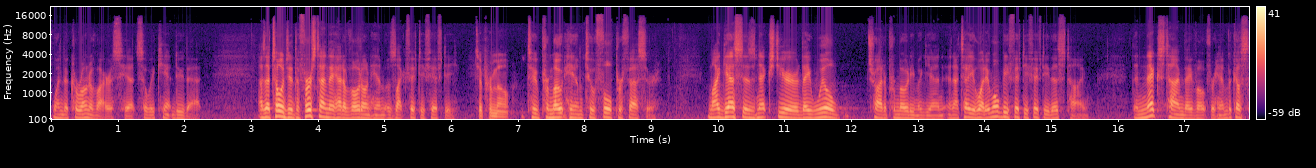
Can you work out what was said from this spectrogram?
when the coronavirus hit, so we can't do that. As I told you, the first time they had a vote on him, it was like 50 50 to promote. to promote him to a full professor. My guess is next year they will try to promote him again. And I tell you what, it won't be 50 50 this time. The next time they vote for him, because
